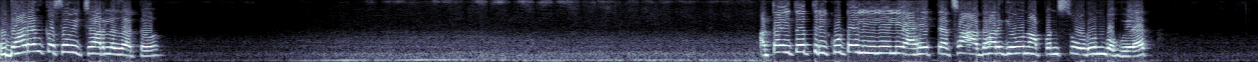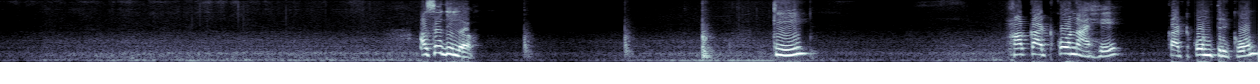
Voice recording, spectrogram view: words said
उदाहरण कसं विचारलं जातं? आता इथं त्रिकुट लिहिलेली आहेत त्याचा आधार घेऊन आपण सोडून बघूयात. असं दिलं की हा काटकोन आहे काटकोन त्रिकोण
